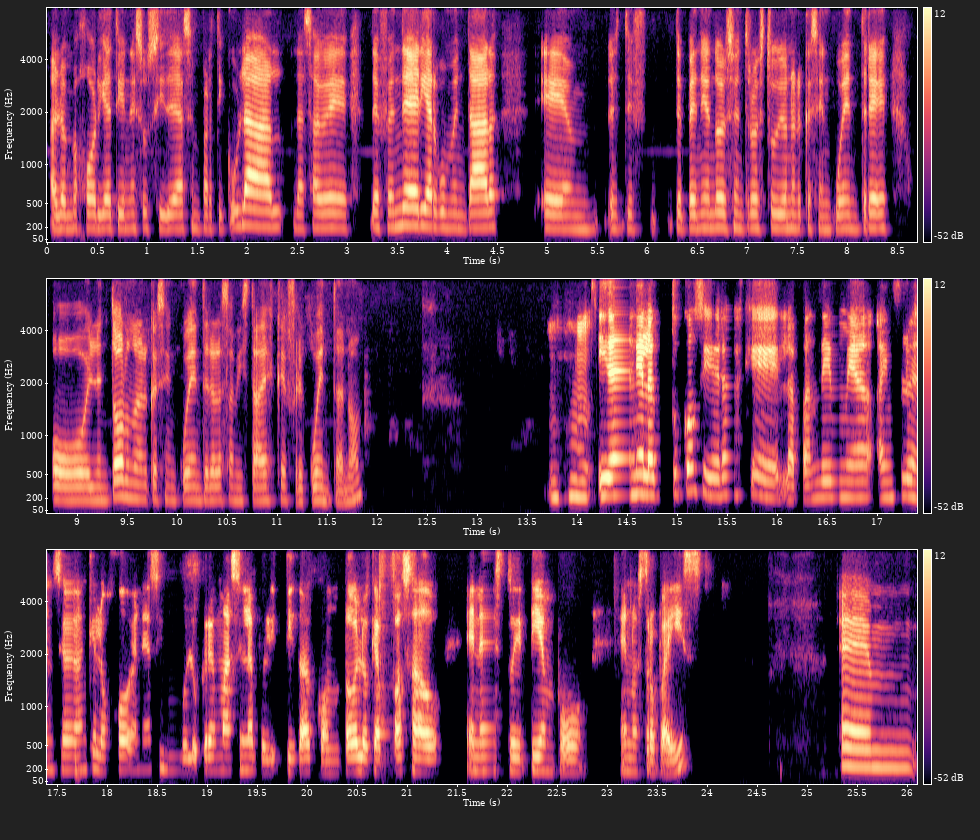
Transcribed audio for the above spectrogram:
a lo mejor ya tiene sus ideas en particular, las sabe defender y argumentar Em, dependiendo del centro de estudio en el que se encuentre o el entorno en el que se encuentre, las amistades que frecuenta, ¿no? Y Daniela, ¿tú consideras que la pandemia ha influenciado en que los jóvenes se involucren más en la política con todo lo que ha pasado en este tiempo en nuestro país? Em,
